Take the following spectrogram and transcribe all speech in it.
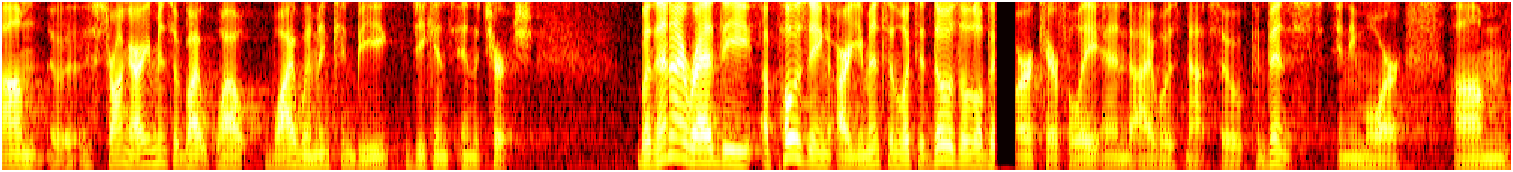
um, uh, strong arguments about why, why women can be deacons in the church. But then I read the opposing arguments and looked at those a little bit more carefully, and I was not so convinced anymore. Um,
